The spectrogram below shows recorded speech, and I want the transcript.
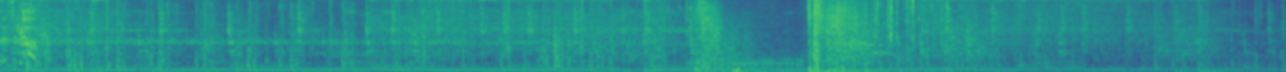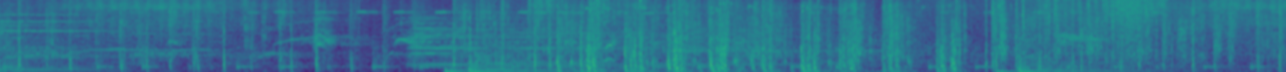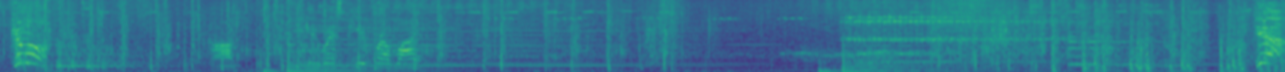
Let's go! Come on! Come. You rest here for a while. Yeah!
